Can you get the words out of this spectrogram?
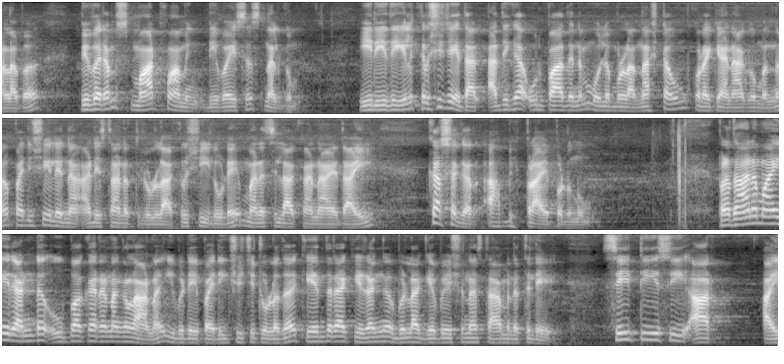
അളവ് വിവരം സ്മാർട്ട് ഫാമിംഗ് ഡിവൈസസ് നൽകും. ഈ രീതിയിൽ കൃഷി ചെയ്താൽ അധിക ഉൽപാദനം മൂലമുള്ള നഷ്ടവും കുറയ്ക്കാനാകുമെന്ന് പരിശീലന അടിസ്ഥാനത്തിലുള്ള കൃഷിയിലൂടെ മനസ്സിലാക്കാനായതായി കർഷകർ അഭിപ്രായപ്പെടുന്നു. പ്രധാനമായി രണ്ട് ഉപകരണങ്ങളാണ് ഇവിടെ പരീക്ഷിച്ചിട്ടുള്ളത്. കേന്ദ്ര കിഴങ്ങ് വിള ഗവേഷണ സ്ഥാപനത്തിലെ C T C R I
